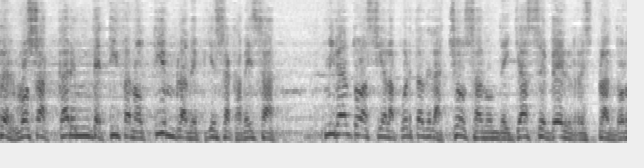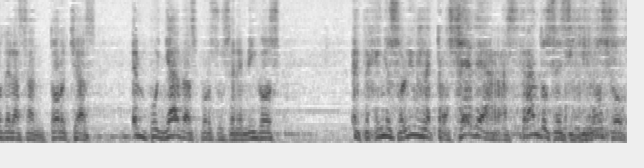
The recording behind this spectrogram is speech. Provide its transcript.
La hermosa Karen de Tífano tiembla de pies a cabeza, mirando hacia la puerta de la choza donde ya se ve el resplandor de las antorchas, empuñadas por sus enemigos. El pequeño Solín retrocede arrastrándose sigiloso.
